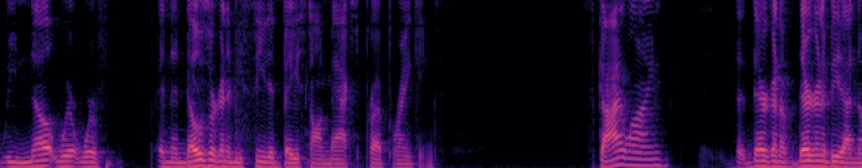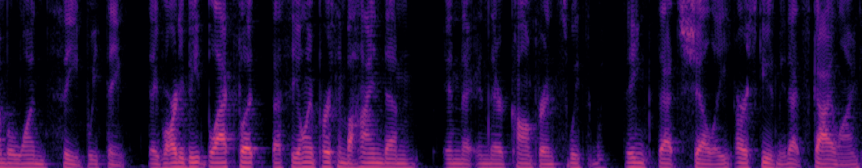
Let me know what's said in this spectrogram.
We know we're, we're, and then those are going to be seated based on max prep rankings. Skyline they're gonna they're gonna be that number one seed. We think they've already beat Blackfoot. That's the only person behind them in their in their conference. We we think that's Shelley, or excuse me, that's Skyline.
